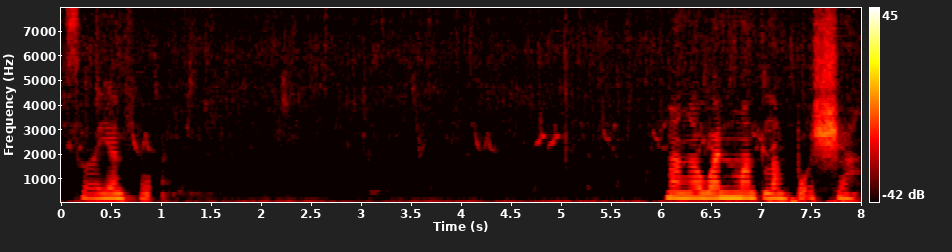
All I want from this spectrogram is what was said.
So, ayan po. Mga one month lang po siya.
